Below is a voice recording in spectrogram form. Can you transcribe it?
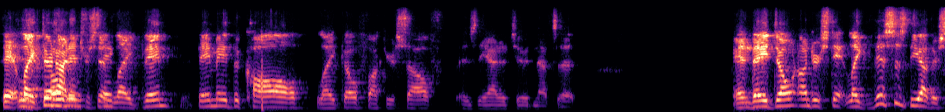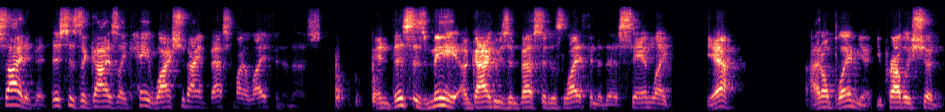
They like they're not interested. Like they they made the call. Like go fuck yourself is the attitude, and that's it. And they don't understand. Like this is the other side of it. This is a guy's like, hey, why should I invest my life into this? And this is me, a guy who's invested his life into this, saying like, yeah, I don't blame you. You probably shouldn't.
